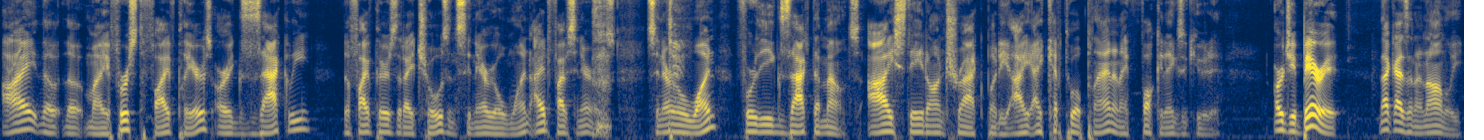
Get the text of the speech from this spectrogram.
I the the my first five players are exactly the five players that I chose in scenario one. I had five scenarios. scenario one for the exact amounts. I stayed on track, buddy. I I kept to a plan and I fucking executed it. RJ Barrett, that guy's an anomaly.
